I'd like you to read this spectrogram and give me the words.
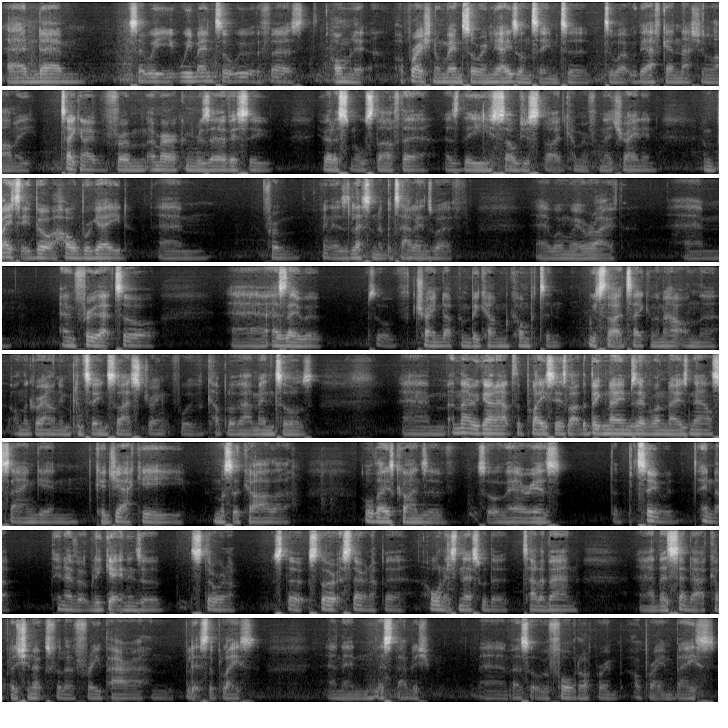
And um, so we, we mentor, we were the first OMLT operational mentor and liaison team to, to work with the Afghan National Army, taken over from American reservists who, who had a small staff there as the soldiers started coming from their training, and basically built a whole brigade um, from, I think there's less than a battalion's worth uh, when we arrived. Um, and through that tour, uh, as they were sort of trained up and become competent, we started taking them out on the on the ground in platoon size strength with a couple of our mentors. Um, and they were going out to places like the big names everyone knows now, Sangin, Kajaki, Musa Qala, all those kinds of sort of areas. The platoon would end up inevitably getting into a, up, stir, stir, stirring up a hornet's nest with the Taliban. Uh, they'd send out a couple of Chinooks full of free para and blitz the place, and then establish um, a sort of a forward operating, operating base.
